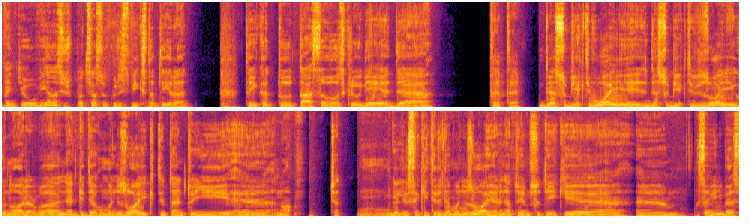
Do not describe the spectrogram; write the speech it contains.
bent jau vienas iš procesų, kuris vyksta, tai yra tai, kad tu tą savo skriaudėją de... Taip, taip. Desubjektivuoji, desubjektivizuoji, jeigu nori, arba netgi dehumanizuoji, kitaip tariant, tu jį, e, nu, čia gali sakyti ir demonizuoji, ar ne, tu jiems suteiki e, savybės,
